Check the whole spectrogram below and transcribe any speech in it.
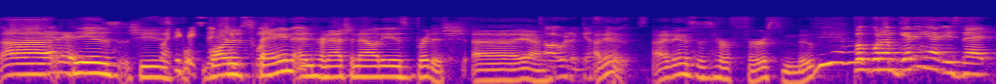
Uh, he is. She's I think they said born she in was 12. Spain, and her nationality is British. Uh, yeah. Oh, I would have guessed I that. think. I think this is her first movie ever. But what I'm getting at is that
